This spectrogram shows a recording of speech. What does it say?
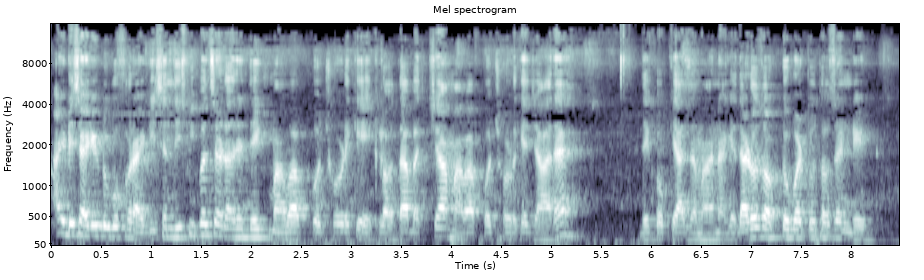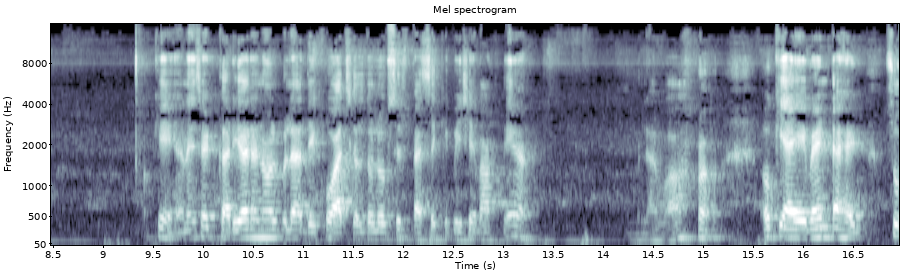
I decided to go for I T and this people said अरे देख माँ बाप को छोड़ के इकलौता बच्चा माँ बाप को छोड़ के जा रहा है देखो क्या जमाना गया that was October two thousand eight okay and I said career and all बोला, देखो, आजकल तो लोग सिर्फ़ पैसे के पीछे भागते हैं। बोला, वाह. Okay I went ahead so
